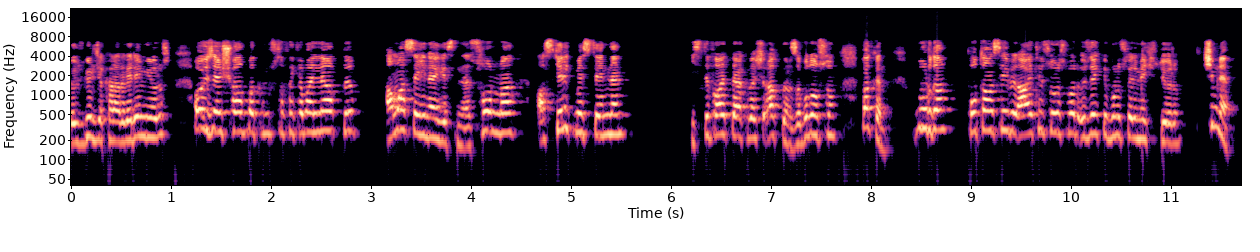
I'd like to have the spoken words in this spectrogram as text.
Özgürce karar veremiyoruz. O yüzden şu an bakın Mustafa Kemal ne yaptı? Amasya Genelgesi'nden sonra askerlik mesleğinden İstifa etti arkadaşlar aklınıza bulunsun. Bakın burada potansiyel bir AYT sorusu var. Özellikle bunu söylemek istiyorum. Şimdi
